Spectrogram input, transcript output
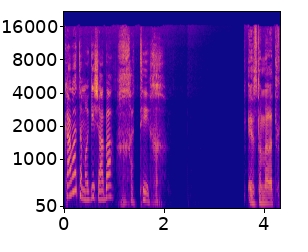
כמה אתה מרגיש אבא חתיך? זאת אומרת,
